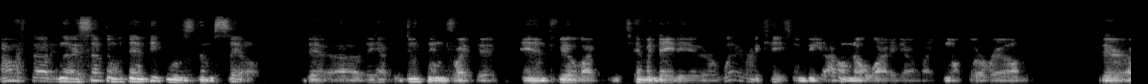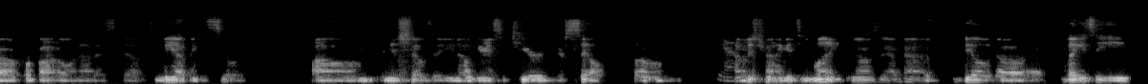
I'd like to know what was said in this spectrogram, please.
I always thought, you know, it's something within people's themselves that uh, they have to do things like that and feel like intimidated or whatever the case may be. I don't know why they got like, you know, throw around their uh, bravado and all that stuff. To me, I think it's silly. Um, and it shows that, you know, you're insecure yourself. Um, yeah. I'm just trying to get to the money. You know what I'm saying? I'm trying to build uh, legacy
